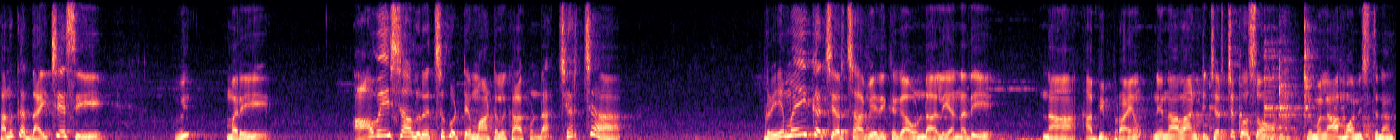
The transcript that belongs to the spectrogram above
కనుక దయచేసి వి- మరి ఆవేశాలు రెచ్చగొట్టే మాటలు కాకుండా చర్చ ప్రేమైక చర్చా వేదికగా ఉండాలి అన్నది నా అభిప్రాయం. నేను అలాంటి చర్చ కోసం మిమ్మల్ని ఆహ్వానిస్తున్నాను.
